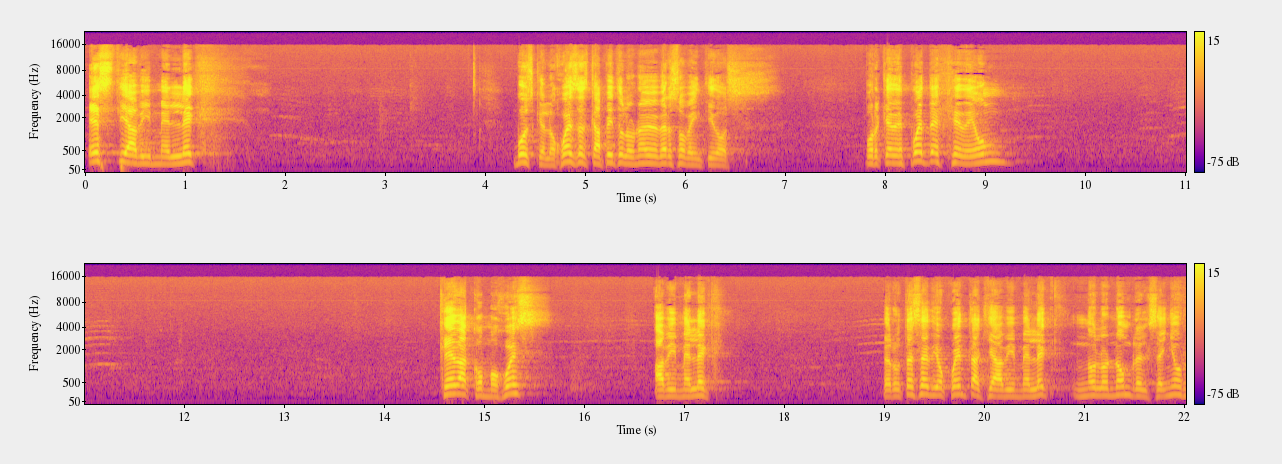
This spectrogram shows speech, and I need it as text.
este Abimelech, búsquelo, jueces capítulo 9, verso 22. Porque después de Gedeón, queda como juez Abimelech. Pero usted se dio cuenta que Abimelech no lo nombra el Señor.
